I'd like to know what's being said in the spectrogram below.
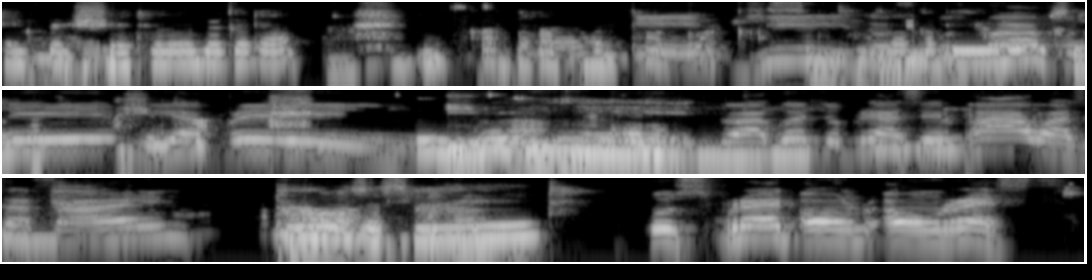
Heaven, shelter, begada. In Jesus' most powerful name, we are praying. Amen. You are going to pray and say, powers assigned Powers assigned to spread on unrest,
